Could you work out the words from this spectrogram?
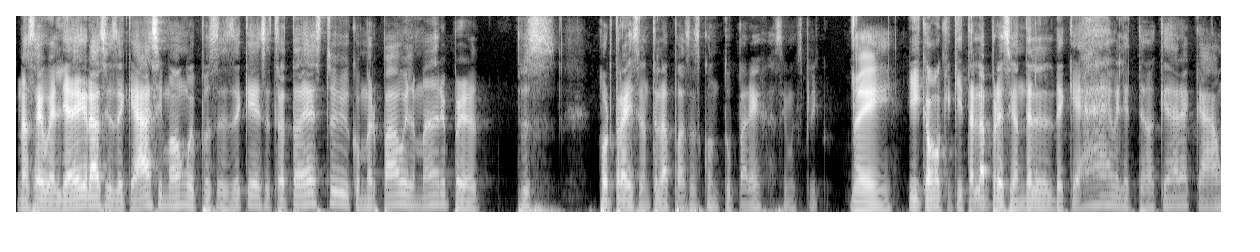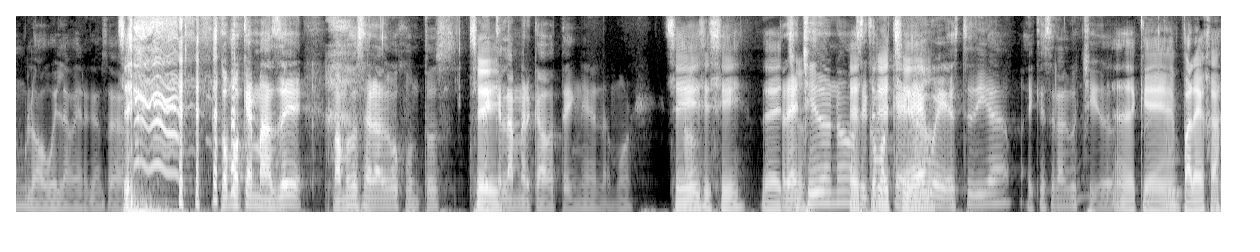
no sé, güey, el Día de Gracias, de que, ah, Simón, güey, pues es de que se trata de esto y comer pavo y la madre, pero pues por tradición te la pasas con tu pareja, ¿sí me explico? Ey. Y como que quita la presión del, de que, ay, güey, le tengo que dar acá un globo y la verga. O sea, Sí. como que más de, vamos a hacer algo juntos. De que la mercadotecnia del amor. Sí, ¿no? sí, sí. De hecho. chido, ¿no? Así como que, eh, güey, este día hay que hacer algo chido. Eh, de que en pareja.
